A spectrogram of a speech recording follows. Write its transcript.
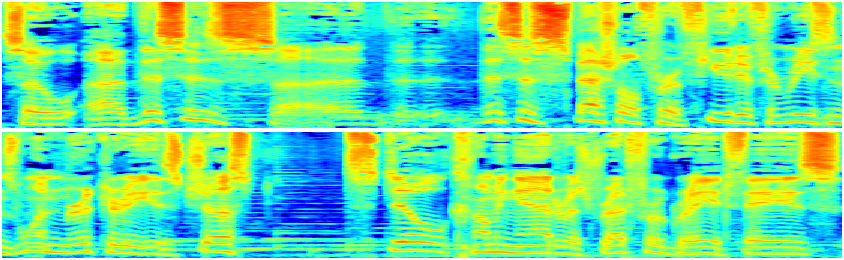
So uh, this is uh, this is special for a few different reasons. One, Mercury is just still coming out of its retrograde phase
